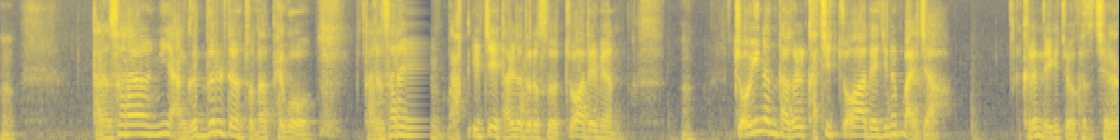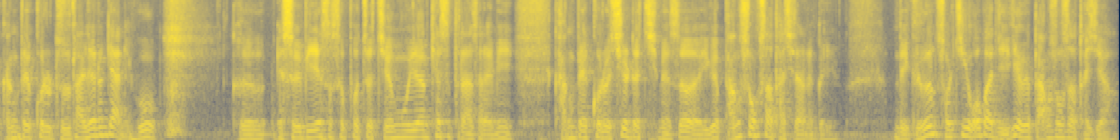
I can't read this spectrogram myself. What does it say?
어, 다른 사람이 안 건드릴 때는 존나 패고, 다른 사람이 막 일제히 달려들어서 쪼아대면, 어, 쪼이는 닭을 같이 쪼아대지는 말자. 그런 얘기죠. 그래서 제가 강백호를 두둔하려는 게 아니고, 그 SBS 스포츠 정우영 캐스터라는 사람이 강백호를 실드 치면서 이게 방송사 탓이라는 거예요. 근데 그건 솔직히 오바지. 이게 왜 방송사 탓이야?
